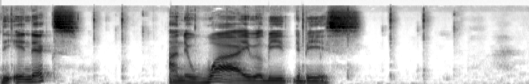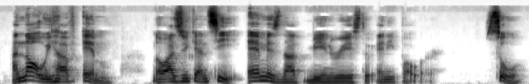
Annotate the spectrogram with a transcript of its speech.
the index and the y will be the base. And now we have m. Now, as you can see, m is not being raised to any power. So,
